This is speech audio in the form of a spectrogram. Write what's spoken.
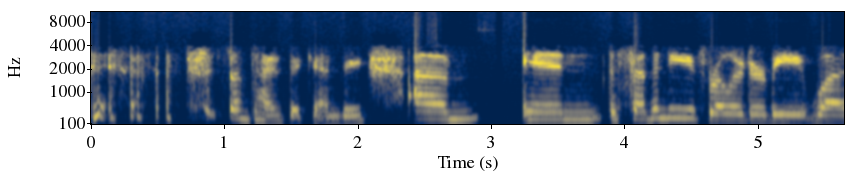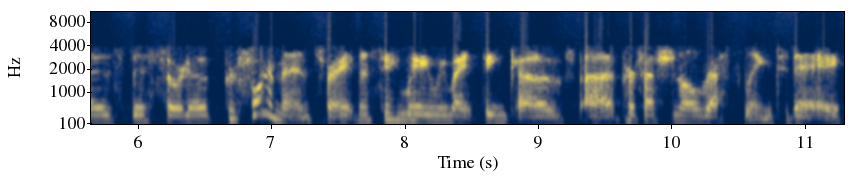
Sometimes it can be. Um, in the 70s, roller derby was this sort of performance, right? In the same way we might think of uh, professional wrestling today.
